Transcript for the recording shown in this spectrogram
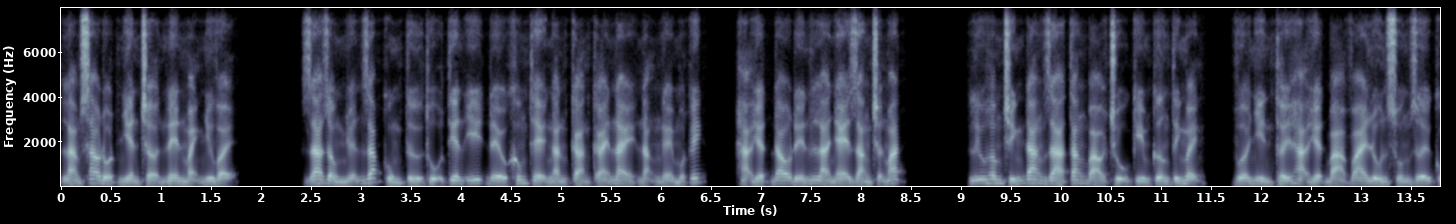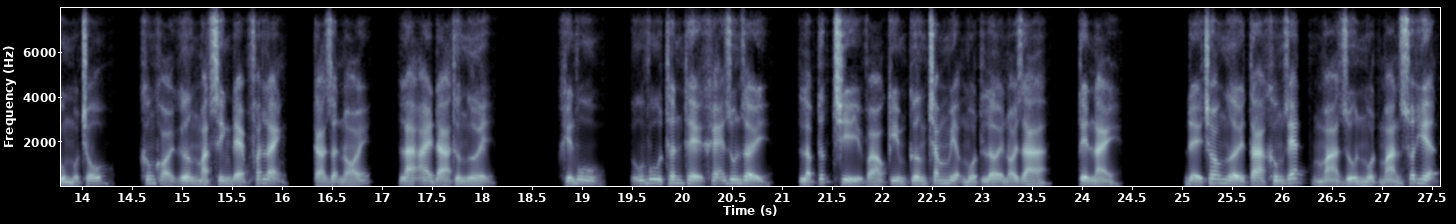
làm sao đột nhiên trở nên mạnh như vậy. Da rồng nhuyễn giáp cùng tử thụ tiên ý đều không thể ngăn cản cái này nặng nề một kích, Hạ Hiệt đau đến là nhe răng trợn mắt. Lưu Hâm chính đang gia tăng bảo trụ kim cương tính mệnh, vừa nhìn thấy Hạ Hiệt bả vai lún xuống dưới cùng một chỗ, không khỏi gương mặt xinh đẹp phát lạnh, cả giận nói, là ai đả thương ngươi? Khiến Vu, Ú Vu thân thể khẽ run rẩy, lập tức chỉ vào kim cương chăm miệng một lời nói ra, tên này. Để cho người ta không rét mà run một màn xuất hiện.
